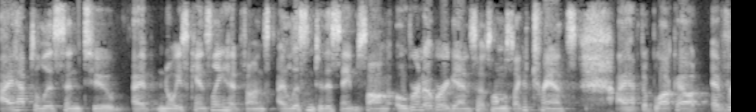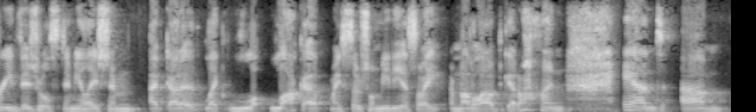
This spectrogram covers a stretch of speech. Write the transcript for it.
I have to listen to I have noise canceling headphones. I listen to the same song over and over again, so it's almost like a trance. I have to block out every visual stimulation. I've got to like lo- lock up my social media, so I, am not allowed to get on. And um,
